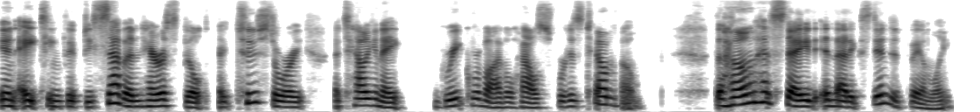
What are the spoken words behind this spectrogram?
In 1857, Harris built a two story Italianate Greek Revival house for his townhome. The home has stayed in that extended family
